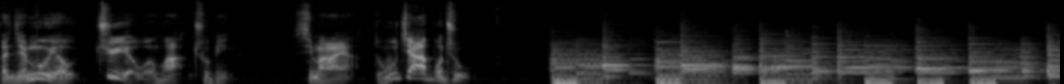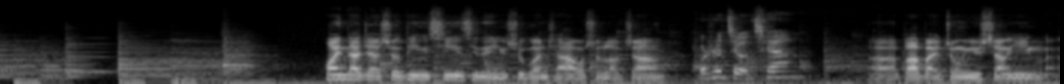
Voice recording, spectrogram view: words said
本节目由聚友文化出品，喜马拉雅独家播出。欢迎大家收听新一期的影视观察，我是老张。我是九千。呃，八百终于上映了。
